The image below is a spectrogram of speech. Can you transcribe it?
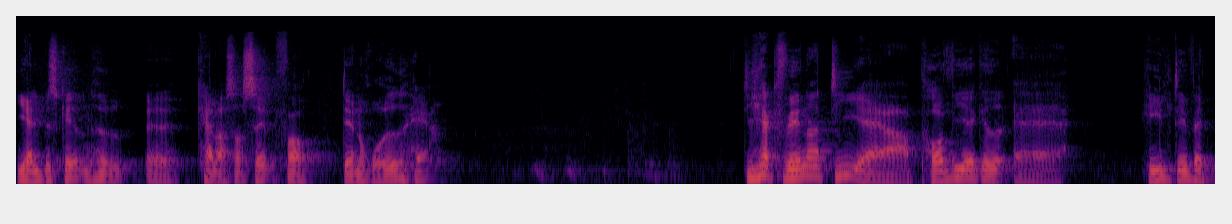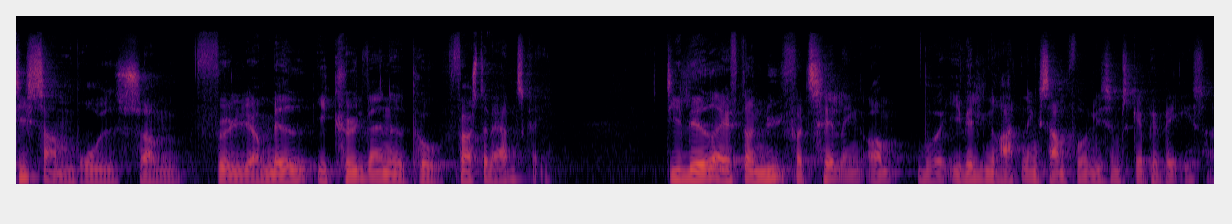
i al beskedenhed øh, kalder sig selv for den røde her. De her kvinder, de er påvirket af hele det værdisammenbrud, som følger med i kølvandet på Første Verdenskrig. De leder efter en ny fortælling om, i hvilken retning samfundet ligesom skal bevæge sig.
